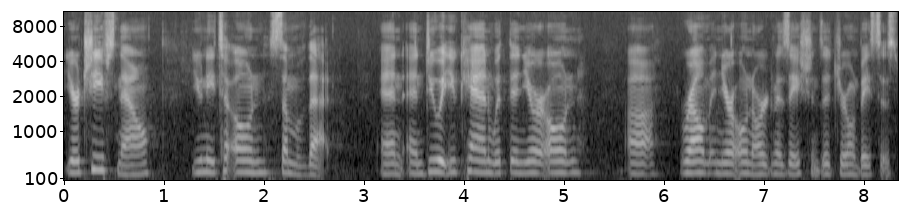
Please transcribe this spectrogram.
You're chiefs now. You need to own some of that and, and do what you can within your own uh, realm and your own organizations at your own basis.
